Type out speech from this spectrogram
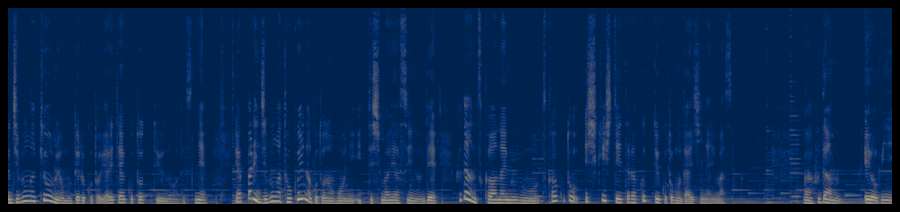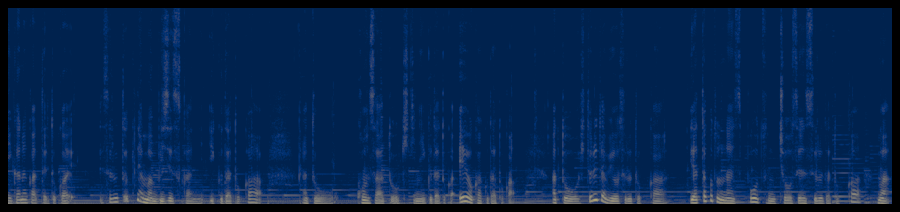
あ、自分が興味を持てることやりたいことっていうのはですねやっぱり自分が得意なことの方に行ってしまいやすいので普段使わない部分を使うことを意識していただくっていうことも大事になります。まあ、普段絵を見に行かなかったりとかする時にはま美術館に行くだとかあとコンサートを聴きに行くだとか絵を描くだとかあと一人旅をするとかやったことのないスポーツに挑戦するだとか、まあ、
